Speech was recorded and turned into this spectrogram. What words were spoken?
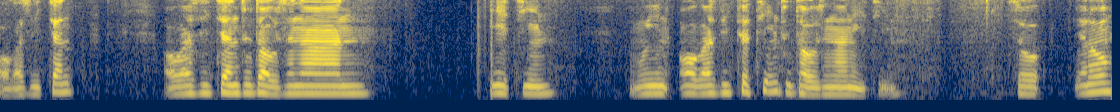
August the 10th, August the 10th, 2018. We in August the 13th, 2018. So, you know,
